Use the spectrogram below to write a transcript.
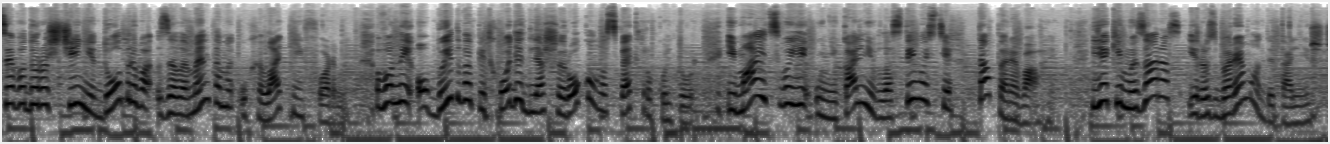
це водорозчинні добрива з елементами у хелатній формі. Вони обидва підходять для широкого спектру культур і мають свої унікальні властивості та переваги, які ми зараз і розберемо детальніше.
